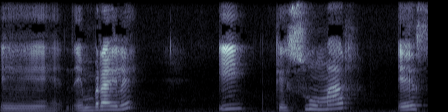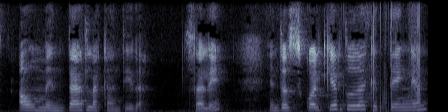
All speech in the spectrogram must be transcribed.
eh, en braille y que sumar es aumentar la cantidad. ¿Sale? Entonces, cualquier duda que tengan,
